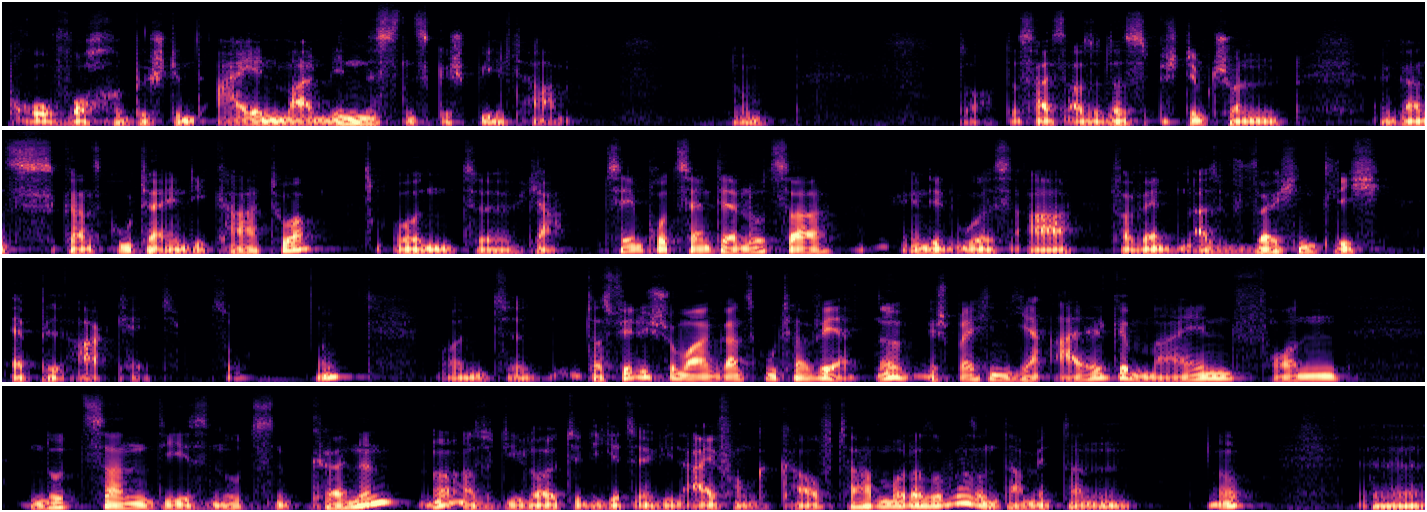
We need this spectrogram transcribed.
pro Woche bestimmt einmal mindestens gespielt haben. Ne? So, das heißt also, das ist bestimmt schon ein ganz, ganz guter Indikator. Und äh, ja, 10% der Nutzer in den USA verwenden also wöchentlich Apple Arcade. So. Ne? Und äh, das finde ich schon mal ein ganz guter Wert. Ne? Wir sprechen hier allgemein von Nutzern, die es nutzen können. Ne? Also die Leute, die jetzt irgendwie ein iPhone gekauft haben oder sowas und damit dann ne, äh,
